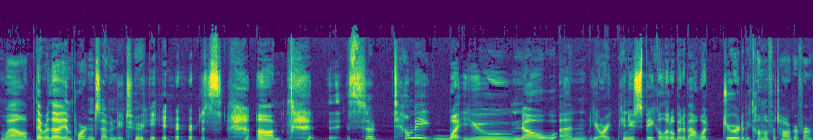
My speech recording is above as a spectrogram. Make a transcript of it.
well, they were the important seventy-two years. Um, so tell me what you know, and you know, or can you speak a little bit about what drew her to become a photographer?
